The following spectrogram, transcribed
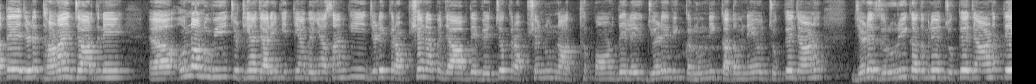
ਅਤੇ ਜਿਹੜੇ ਥਾਣਾ ਇੰਚਾਰਜ ਨੇ ਉਹਨਾਂ ਨੂੰ ਵੀ ਚਿੱਠੀਆਂ ਜਾਰੀ ਕੀਤੀਆਂ ਗਈਆਂ ਸਨ ਕਿ ਜਿਹੜੇ ਕਰਪਸ਼ਨ ਹੈ ਪੰਜਾਬ ਦੇ ਵਿੱਚ ਕਰਪਸ਼ਨ ਨੂੰ ਨੱਥ ਪਾਉਣ ਦੇ ਲਈ ਜਿਹੜੇ ਵੀ ਕਾਨੂੰਨੀ ਕਦਮ ਨੇ ਉਹ ਚੁੱਕੇ ਜਾਣ, ਜਿਹੜੇ ਜ਼ਰੂਰੀ ਕਦਮ ਨੇ ਉਹ ਚੁੱਕੇ ਜਾਣ ਤੇ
